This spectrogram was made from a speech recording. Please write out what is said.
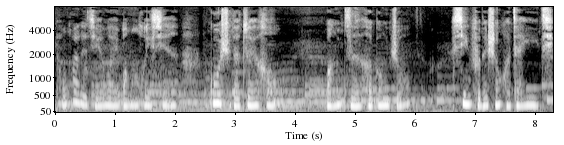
童话的结尾往往会写。故事的最后，王子和公主幸福的生活在一起。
